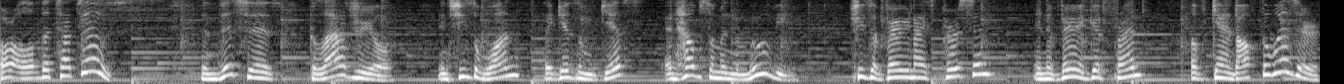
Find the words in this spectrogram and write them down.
are all of the tattoos. And this is Galadriel, and she's the one that gives them gifts and helps them in the movie. She's a very nice person and a very good friend of Gandalf the Wizard.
